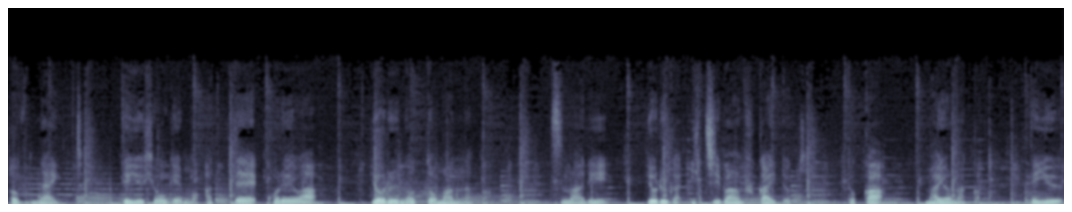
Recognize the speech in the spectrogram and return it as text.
of Night っていう表現もあってこれは夜のど真ん中。つまり夜が一番深い時とか真夜中っていう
